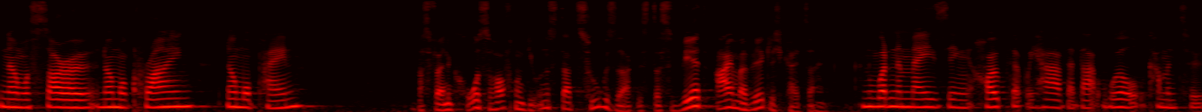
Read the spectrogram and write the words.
no more sorrow, no more crying, no more pain. Was für eine große Hoffnung, die uns da zugesagt ist. Das wird einmal Wirklichkeit sein. And what an amazing hope that we have that that will come into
